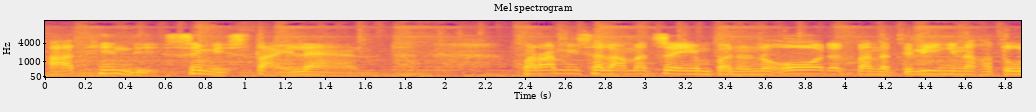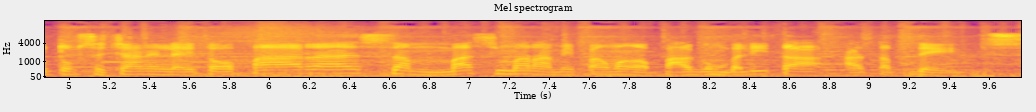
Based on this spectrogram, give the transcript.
at hindi si Miss Thailand. Maraming salamat sa iyong panonood at panatilihing nakatutok sa channel na ito para sa mas marami pang mga bagong balita at updates.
